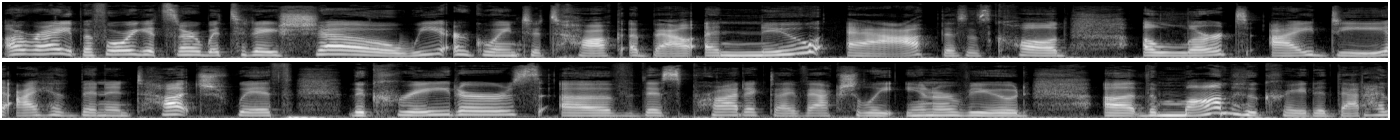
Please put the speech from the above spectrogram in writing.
All right, before we get started with today's show, we are going to talk about a new app. This is called Alert ID. I have been in touch with the creators of this product. I've actually interviewed uh, the mom who created that. I,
